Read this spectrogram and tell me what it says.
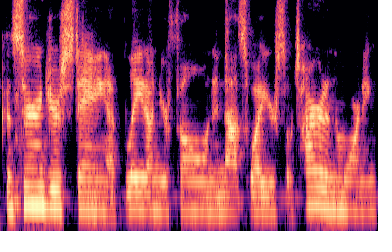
concerned you're staying up late on your phone and that's why you're so tired in the morning.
